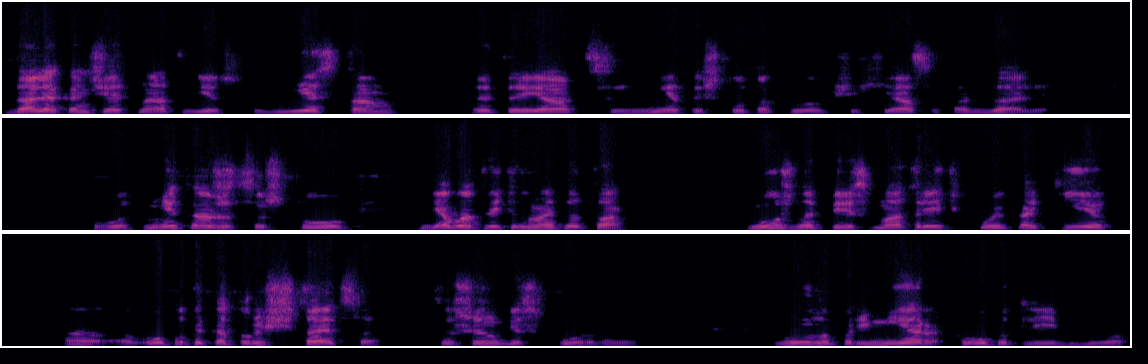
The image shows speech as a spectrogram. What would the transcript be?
дали окончательный ответ, что есть там эта реакция, нет, и что такое вообще хиас и так далее. Вот. Мне кажется, что я бы ответил на это так. Нужно пересмотреть кое-какие э, опыты, которые считаются совершенно бесспорными. Ну, например, опыт Лебедева,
